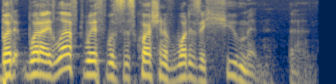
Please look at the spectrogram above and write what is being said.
but what I left with was this question of what is a human then?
